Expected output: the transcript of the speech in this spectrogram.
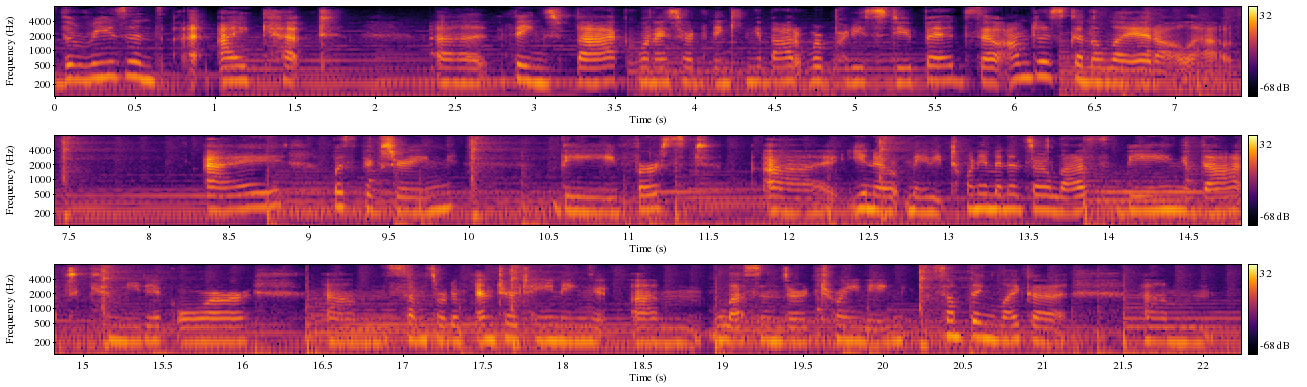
the reasons I kept uh, things back when I started thinking about it were pretty stupid, so I'm just gonna lay it all out. I was picturing the first, uh, you know, maybe 20 minutes or less being that comedic or um, some sort of entertaining um, lessons or training, something like a um,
